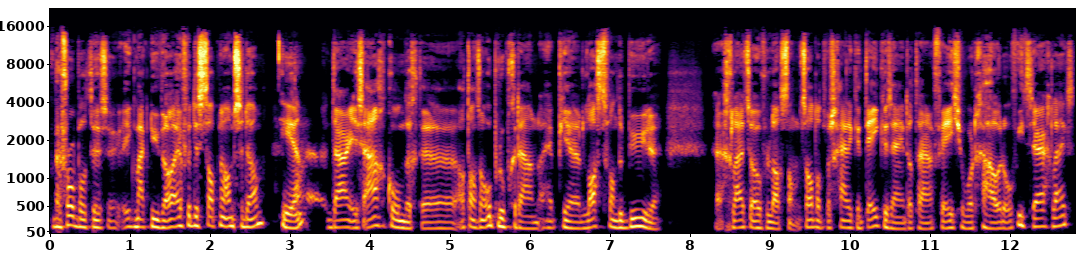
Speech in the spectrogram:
bijvoorbeeld, dus, ik maak nu wel even de stap naar Amsterdam. Ja. Uh, daar is aangekondigd, uh, althans een oproep gedaan. Heb je last van de buren? Geluidsoverlast, dan zal dat waarschijnlijk een teken zijn dat daar een feestje wordt gehouden of iets dergelijks.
